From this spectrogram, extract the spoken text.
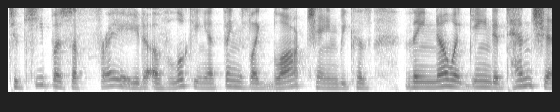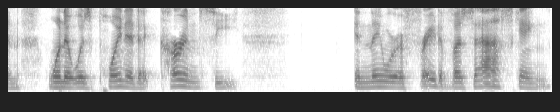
to keep us afraid of looking at things like blockchain because they know it gained attention when it was pointed at currency. And they were afraid of us asking,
